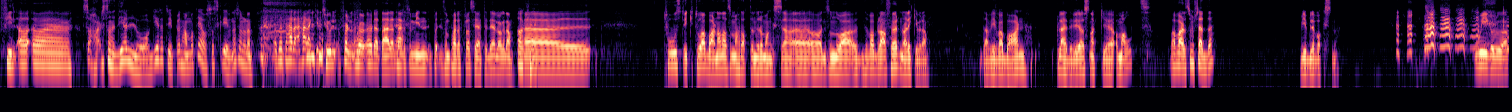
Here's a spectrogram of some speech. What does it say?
Fil, uh, uh, så har det sånne dialoger av typen Her måtte jeg også skrive ned, skjønner du. At dette her, her er ikke tull. Følg, hør, hør dette her. Dette er liksom min liksom parafraserte dialog, da. Ok. Eh, to stykker, to av barna da, som har hatt en romanse. eh, og liksom, nå, Det var bra før, nå er det ikke bra. Da vi var barn, pleide vi å snakke om alt. Hva var det som skjedde? Vi ble voksne. We grew up.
